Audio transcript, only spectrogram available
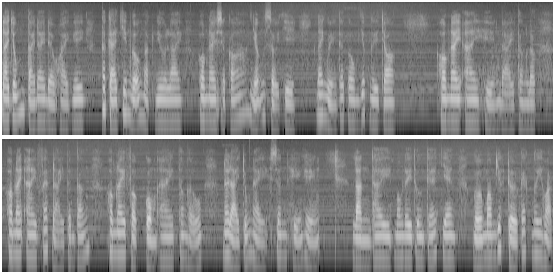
Đại chúng tại đây đều hoài nghi, tất cả chiêm ngưỡng mặt Như Lai, hôm nay sẽ có những sự gì, nay nguyện Thế Tôn dứt nghi cho. Hôm nay ai hiện đại thần lực, hôm nay ai phát đại tinh tấn, hôm nay Phật cùng ai thân hữu, nơi đại chúng này xin hiển hiện. Lành thay mong đi thương thế gian, ngưỡng mong dứt trừ các nghi hoặc,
